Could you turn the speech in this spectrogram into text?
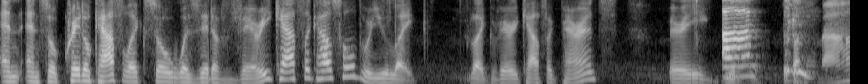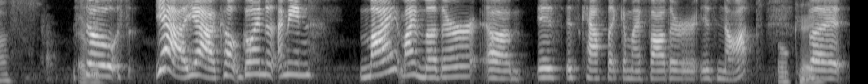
And and so cradle Catholic, so was it a very Catholic household? Were you like like very Catholic parents? Very Um mass? Every- so, so yeah yeah co- going to i mean my my mother um is is catholic and my father is not okay. but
